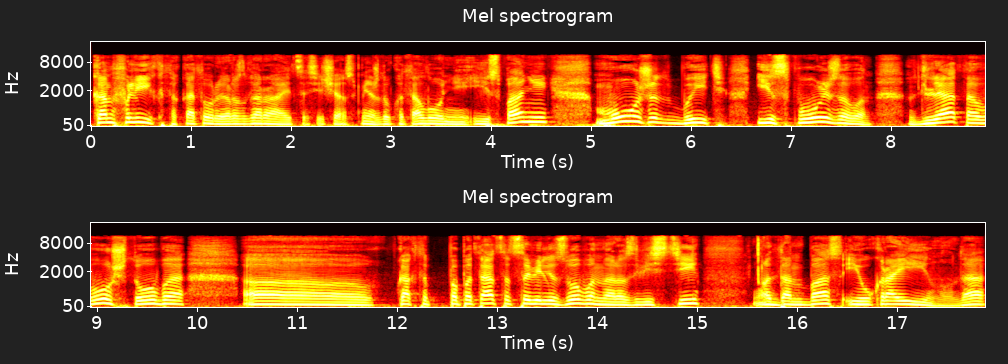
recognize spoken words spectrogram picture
конфликта, который разгорается сейчас между Каталонией и Испанией, может быть использован для того, чтобы э, как-то попытаться цивилизованно развести Донбасс и Украину, да,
